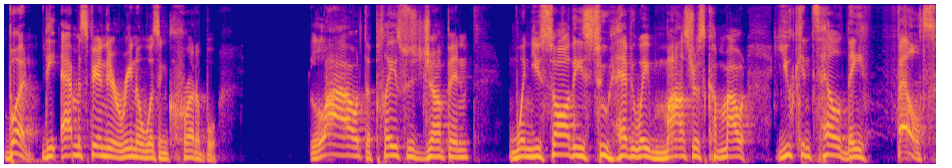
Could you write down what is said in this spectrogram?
But the atmosphere in the arena was incredible. Loud, the place was jumping. When you saw these two heavyweight monsters come out, you can tell they felt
